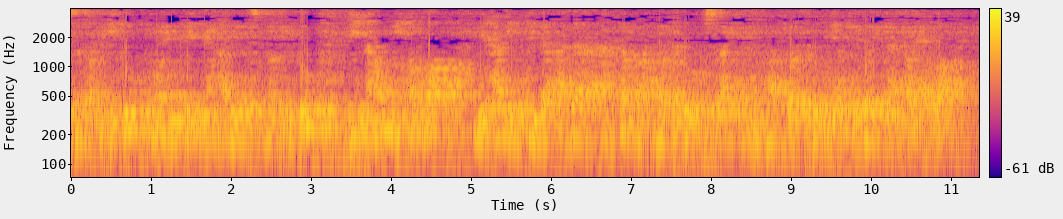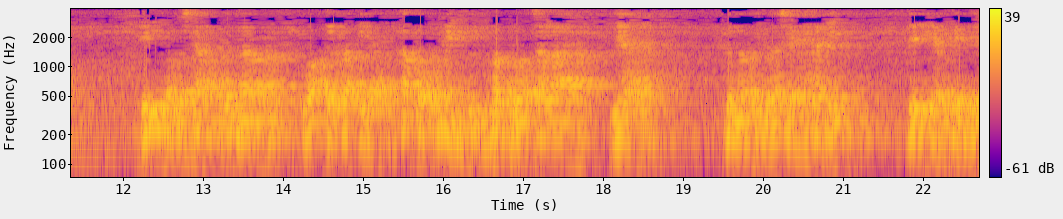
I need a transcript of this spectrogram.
seperti itu memimpin yang adil seperti itu dinaungi Allah di hari tidak ada tempat berteduh selain tempat berteduh yang diberikan oleh Allah. Jadi kalau sekarang dengar wakil rakyat atau pemimpin berbuat salah ya dengar juga saya tadi jadi RT dia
